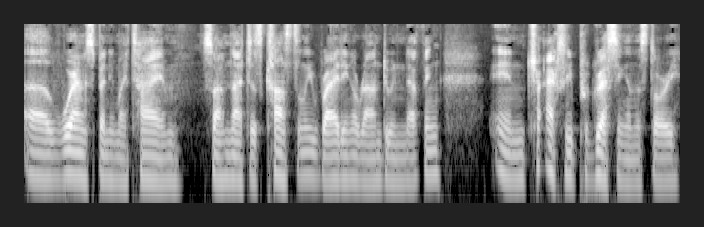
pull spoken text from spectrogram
of where I'm spending my time, so I'm not just constantly riding around doing nothing, and tr- actually progressing in the story.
